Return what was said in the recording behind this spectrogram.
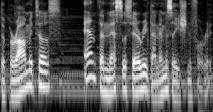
the parameters, and the necessary dynamization for it.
